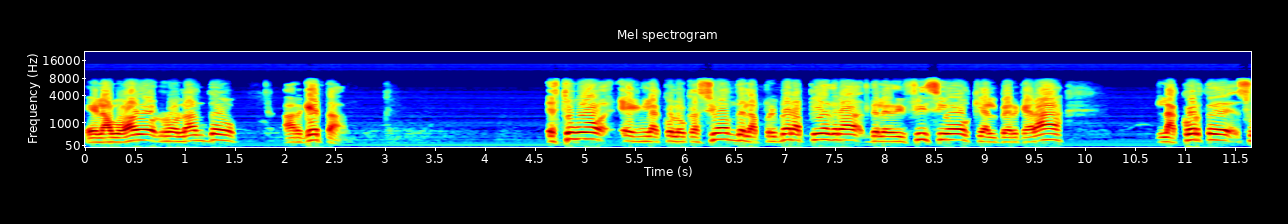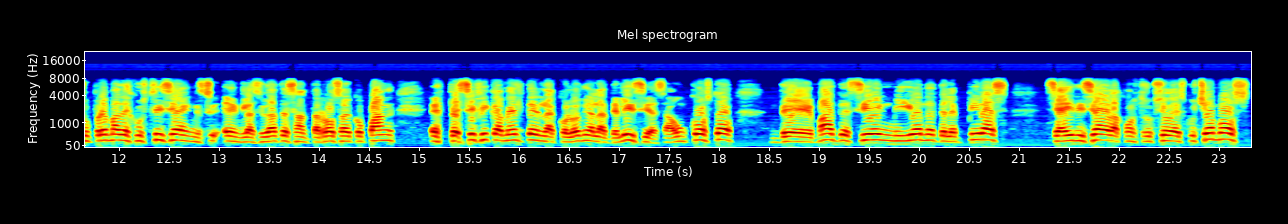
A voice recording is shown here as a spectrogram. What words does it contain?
el abogado Rolando Argueta. Estuvo en la colocación de la primera piedra del edificio que albergará la Corte Suprema de Justicia en, en, la ciudad de Santa Rosa de Copán, específicamente en la colonia Las Delicias, a un costo de más de 100 millones de lempiras. Se ha iniciado la construcción. Escuchemos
